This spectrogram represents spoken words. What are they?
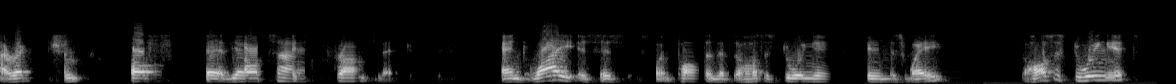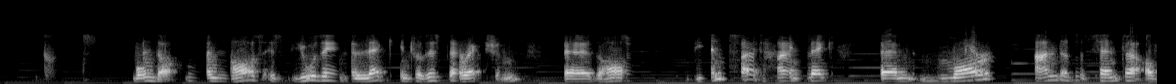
direction of uh, the outside front leg. And why is this so important that the horse is doing it in this way? The horse is doing it when the, when the horse is using the leg into this direction, uh, the horse, the inside hind leg, um, more under the center of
